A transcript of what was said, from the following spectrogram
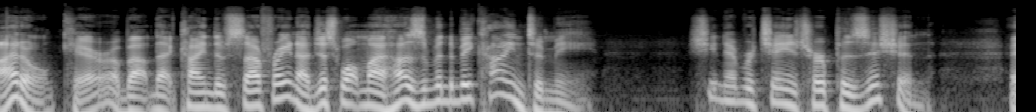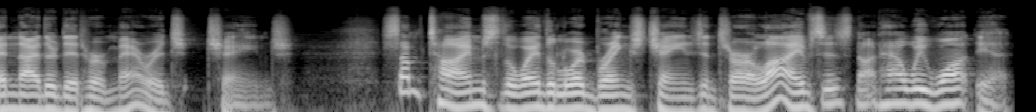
I don't care about that kind of suffering. I just want my husband to be kind to me. She never changed her position, and neither did her marriage change. Sometimes the way the Lord brings change into our lives is not how we want it.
